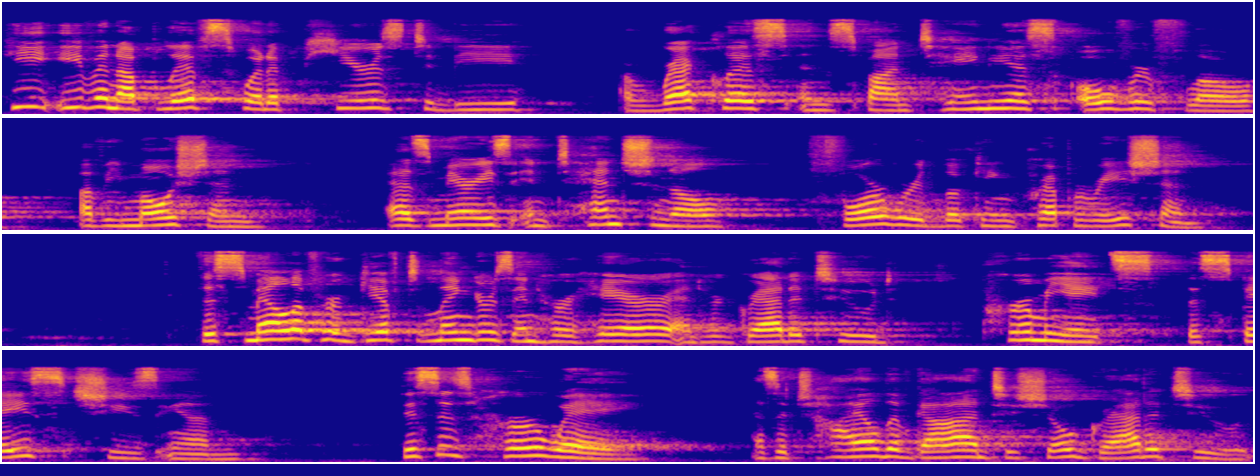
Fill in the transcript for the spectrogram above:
He even uplifts what appears to be a reckless and spontaneous overflow of emotion as Mary's intentional forward looking preparation. The smell of her gift lingers in her hair, and her gratitude permeates the space she's in. This is her way as a child of God to show gratitude,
